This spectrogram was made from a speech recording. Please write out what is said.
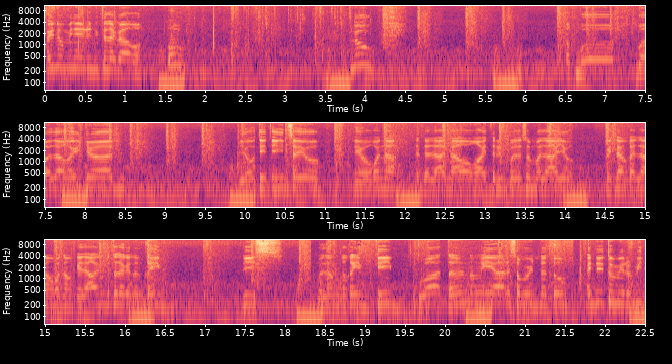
Ay no, minirinig talaga ako. Oh! No! Takbo! Bahala kayo dyan! Di ako titingin sa'yo. Ayoko na. Nadala na ako kahit rin pala sa malayo. Wait lang, kailangan ko ng... Kailangan ko talaga ng cave. Please. Walang ka-cave. Cave. What? Ano nangyayari sa world na to? Ay, dito, Mirabin.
